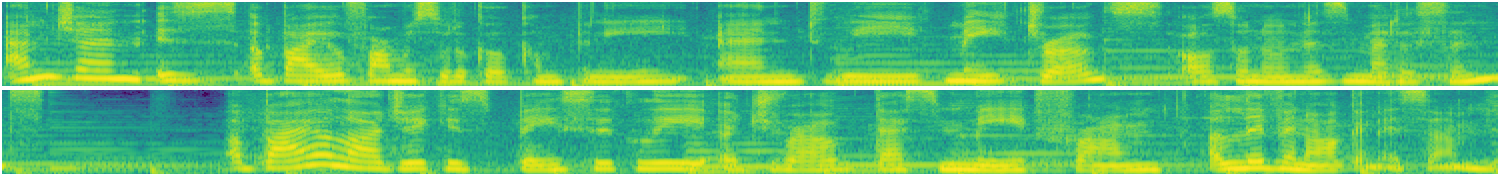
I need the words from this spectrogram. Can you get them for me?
Amgen is a biopharmaceutical company, and we make drugs, also known as medicines. A biologic is basically a drug that's made from a living organism.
